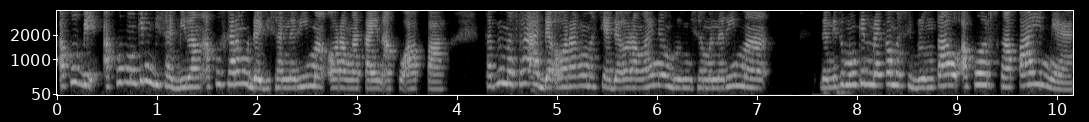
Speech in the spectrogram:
Aku bi aku mungkin bisa bilang aku sekarang udah bisa nerima orang ngatain aku apa. Tapi masalah ada orang masih ada orang lain yang belum bisa menerima. Dan itu mungkin mereka masih belum tahu aku harus ngapain ya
